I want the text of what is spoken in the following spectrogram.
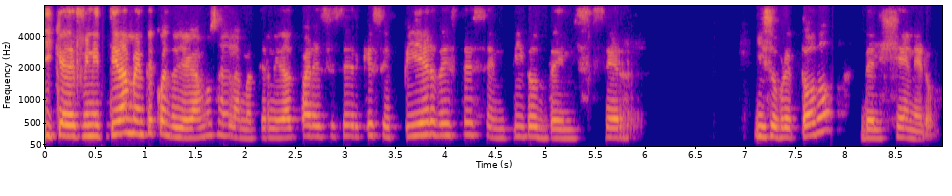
y que definitivamente cuando llegamos a la maternidad parece ser que se pierde este sentido del ser y sobre todo del género,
